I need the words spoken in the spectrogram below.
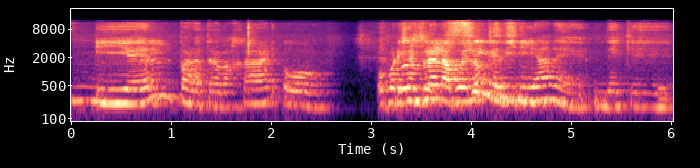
Mm. y él para trabajar o, o por Pues, ejemplo el abuelo sí, que sí. diría de, de que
